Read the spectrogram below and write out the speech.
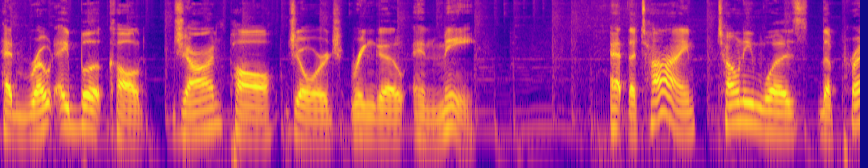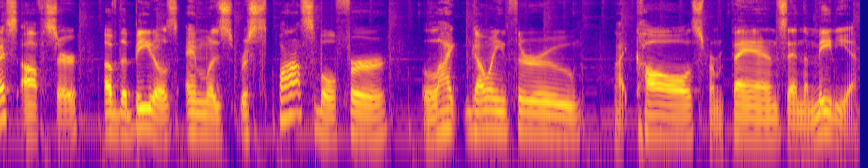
had wrote a book called John, Paul, George, Ringo, and Me. At the time, Tony was the press officer of the Beatles and was responsible for like going through like calls from fans and the media.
